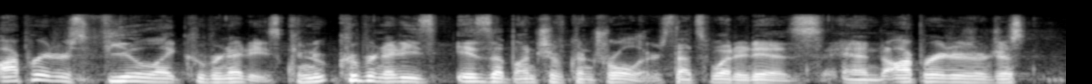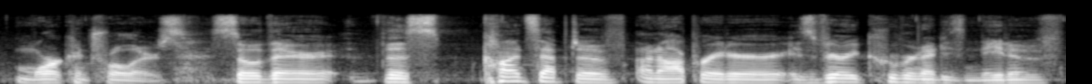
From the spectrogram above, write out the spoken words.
operators feel like Kubernetes. Kubernetes is a bunch of controllers. That's what it is. And operators are just more controllers. So they're this concept of an operator is very Kubernetes native.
